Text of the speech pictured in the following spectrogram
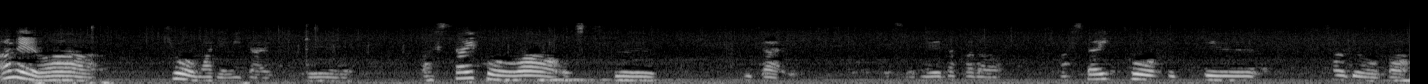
雨は今日までみたいで、明日以降は落ち着くみたいですね。だから、明日以降復旧作業が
